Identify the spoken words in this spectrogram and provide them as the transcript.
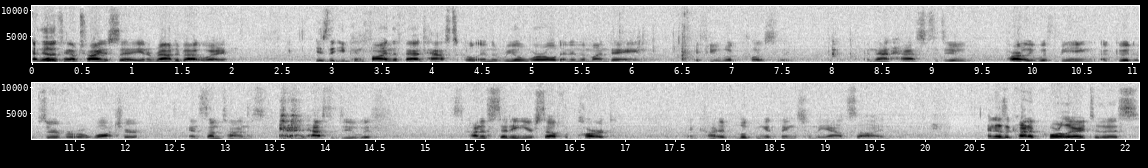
And the other thing I'm trying to say in a roundabout way is that you can find the fantastical in the real world and in the mundane if you look closely. And that has to do partly with being a good observer or watcher, and sometimes it has to do with kind of setting yourself apart and kind of looking at things from the outside. And as a kind of corollary to this,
